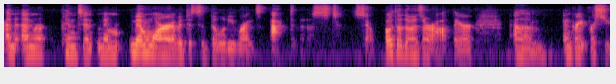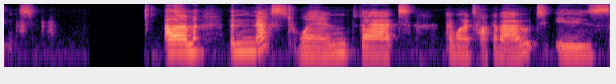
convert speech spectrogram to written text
an unrepentant mem- memoir of a disability rights activist. So both of those are out there um, and great for students. Um, The next one that I want to talk about is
